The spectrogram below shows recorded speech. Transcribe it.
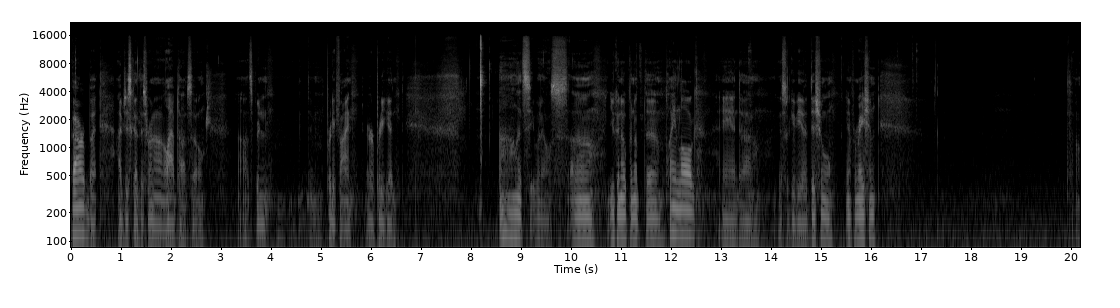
power. But I've just got this running on a laptop, so uh, it's been pretty fine, or pretty good. Uh, let's see what else. Uh, you can open up the plane log, and uh, this will give you additional information. So,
